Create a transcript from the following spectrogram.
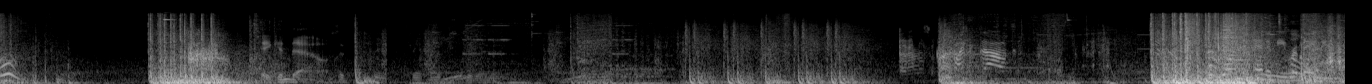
Ooh. Taken down. One enemy remaining.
